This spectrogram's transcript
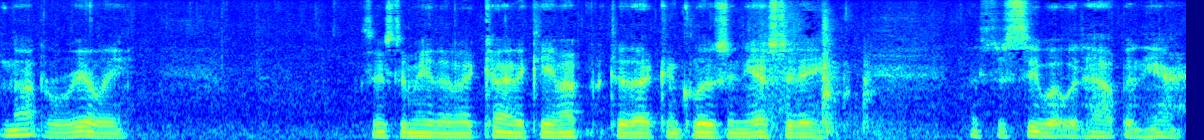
not really. Seems to me that I kind of came up to that conclusion yesterday. Let's just see what would happen here.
